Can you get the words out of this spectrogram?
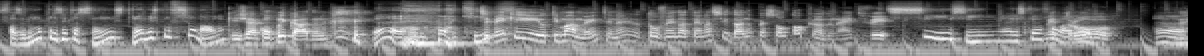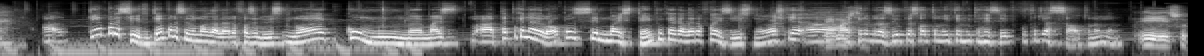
fazendo uma apresentação extremamente profissional, né? Que já é complicado, né? É, aqui. Se bem que ultimamente, né, eu tô vendo até na cidade o pessoal tocando, né? A gente vê Sim, sim, é isso que eu ia falar. né? metrô, É. Ah, tem aparecido, tem aparecido uma galera fazendo isso. Não é comum, né? Mas até porque na Europa você mais tempo que a galera faz isso, né? Eu acho que a- Bem mais aqui no Brasil o pessoal também tem muito receio por conta de assalto, né, mano? Isso.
